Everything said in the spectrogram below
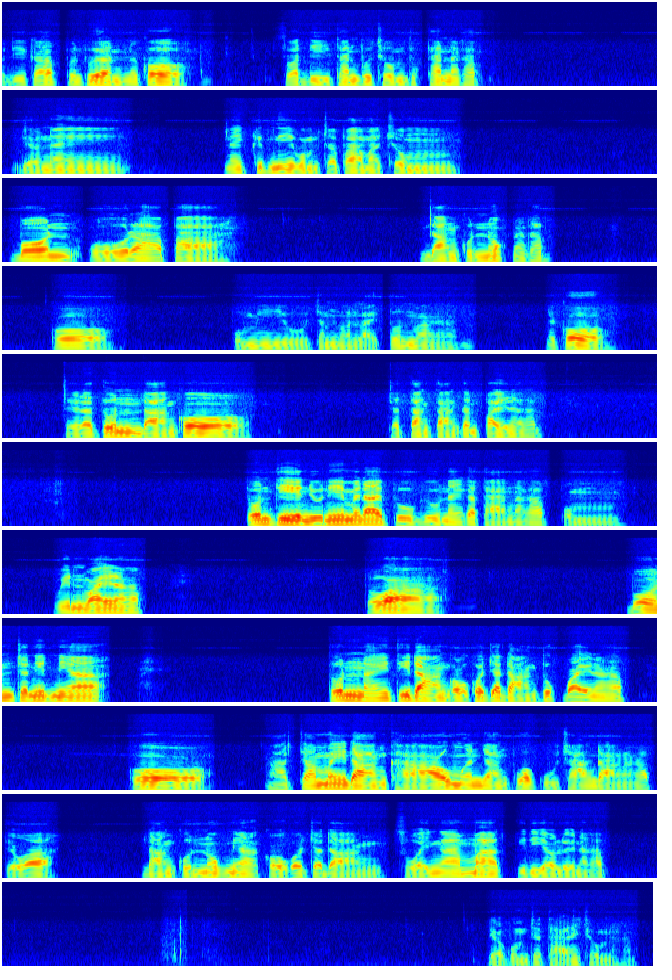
สวัสดีครับเพื่อนๆ แล้วก็สวัสดีท่านผู้ชมทุกท่านนะครับ เดี๋ยวในในคลิปนี้ผมจะพามาชม บอนโอราป่าด่างขนนกนะครับ ก็ผมมีอยู่จำนวนหลายต้นมากนะครับ แล้วก็แต่ละต้นด่างก็จะต่างๆกันไปนะครับต้นที่เห็นอยู่นี่ไม่ได้ปลูกอยู่ในกระถางนะครับ ผม เว้นไว้นะครับ เพราะว่า บอนชนิดเนี้ย ต้นไหนที่ด่างเขาก็จะด่างทุกใบนะครับ ก็อาจจะไม่ด่างขาวเหมือนอย่างพวกกูช้างด่างนะครับ แต่ว่าด่างขนนกเนี่ยเขาก็จะด่างสวยงามมากทีเดียวเลยนะครับ เดี๋ยวผมจะถ่ายให้ชมนะครับ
